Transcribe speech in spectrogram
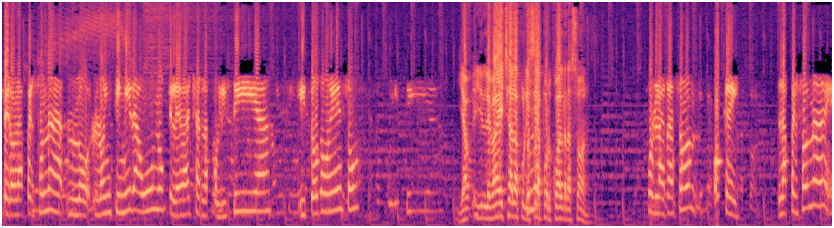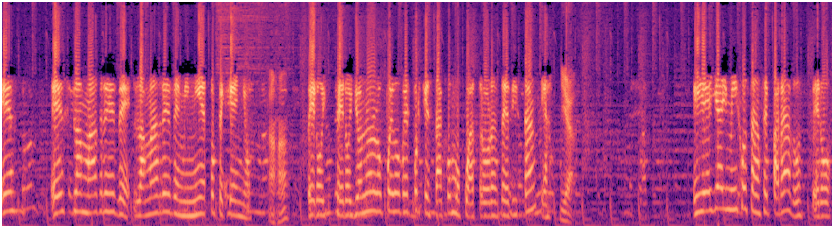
pero la persona lo, lo intimida a uno que le va a echar la policía y todo eso Ya- y ¿Le va a echar la policía por cuál razón? por la razón, ok, la persona es es la madre de la madre de mi nieto pequeño, Ajá. pero pero yo no lo puedo ver porque está como cuatro horas de distancia Ya. Y ella y mi hijo están separados, pero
